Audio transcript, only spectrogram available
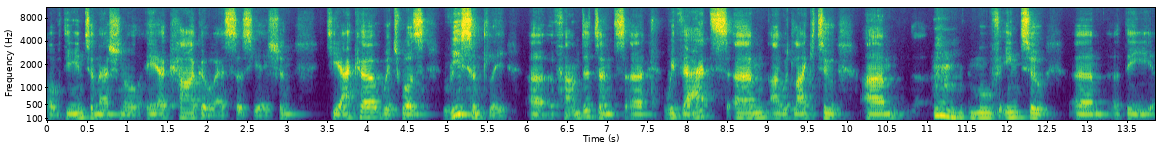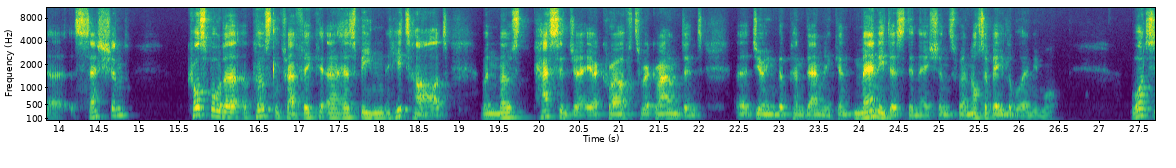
of the International Air Cargo Association, TIACA, which was recently uh, founded. And with that, um, I would like to um, move into um, the uh, session. Cross-border postal traffic uh, has been hit hard when most passenger aircraft were grounded uh, during the pandemic and many destinations were not available anymore. What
